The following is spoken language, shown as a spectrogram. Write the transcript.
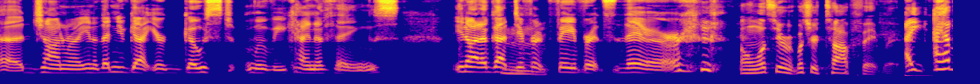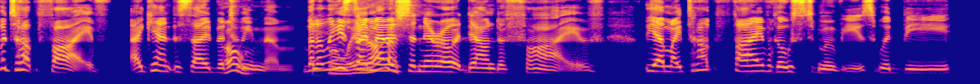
uh, genre, you know, then you've got your ghost movie kind of things. You know, and I've got Hmm. different favorites there. Oh, what's your what's your top favorite? I, I have a top five. I can't decide between them. But at Well, least lay I managed us. to narrow it down to five. Yeah, my top five ghost movies would be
